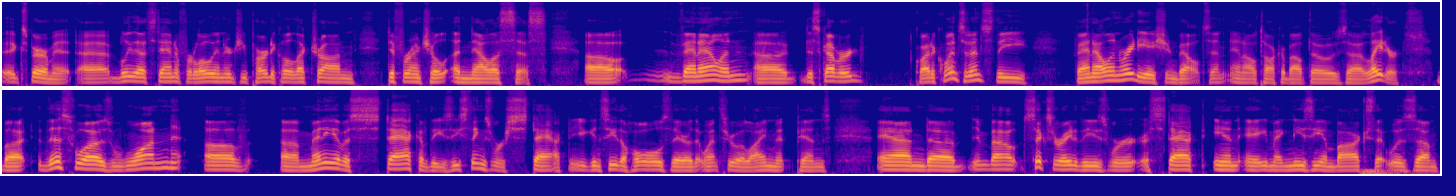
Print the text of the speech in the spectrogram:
experiment. Uh, I believe that's standard for low energy particle electron differential analysis. Uh, Van Allen uh, discovered, quite a coincidence, the Van Allen radiation belts, and, and I'll talk about those uh, later. But this was one of uh, many of a stack of these. These things were stacked. You can see the holes there that went through alignment pins. And uh, about six or eight of these were stacked in a magnesium box that was um,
